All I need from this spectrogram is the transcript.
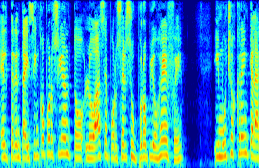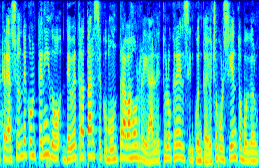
el 35% lo hace por ser su propio jefe y muchos creen que la creación de contenido debe tratarse como un trabajo real. Esto lo cree el 58% porque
